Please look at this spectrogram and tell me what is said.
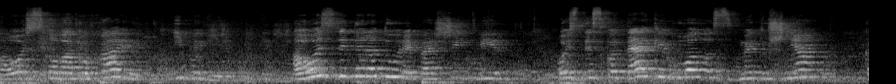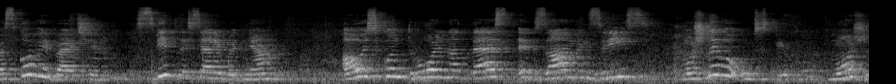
А ось слова кохаю і повірю. А ось літератури перший твір. Ось дискотеки, голос, метушня, казковий вечір, світле сяйво дня. А ось контрольна, тест, екзамен, зріс. Можливо, успіх, може,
